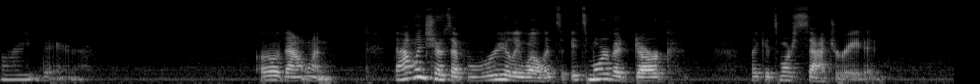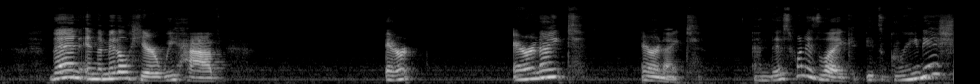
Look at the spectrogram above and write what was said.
Right there. Oh, that one. That one shows up really well. It's, it's more of a dark, like it's more saturated. Then in the middle here, we have er Erinite. Erinite. And this one is like, it's greenish,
